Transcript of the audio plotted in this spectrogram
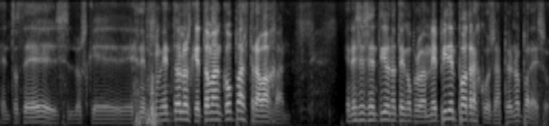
Entonces, los que, de momento, los que toman copas trabajan. En ese sentido no tengo problema. Me piden para otras cosas, pero no para eso.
